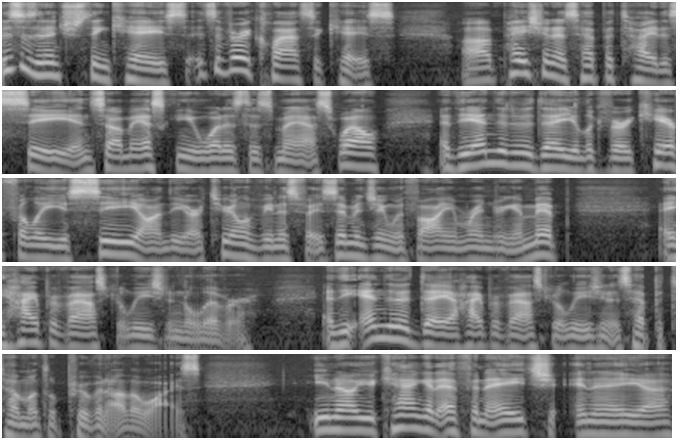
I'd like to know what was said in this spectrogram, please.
This is an interesting case. It's a very classic case. Uh, patient has hepatitis C, and so I'm asking you, what is this mass? Well, at the end of the day, you look very carefully. You see on the arterial and venous phase imaging with volume rendering and MIP a hypervascular lesion in the liver. At the end of the day, a hypervascular lesion is hepatoma until proven otherwise. You know, you can get FNH in a uh,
